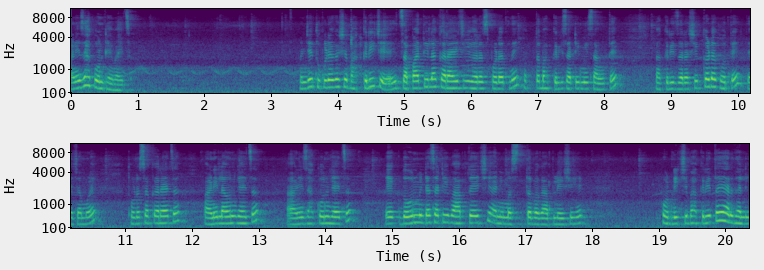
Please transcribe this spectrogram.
आणि झाकून ठेवायचं. म्हणजे तुकडे कसे भाकरीचे हे चपातीला करायची गरज पडत नाही. फक्त भाकरीसाठी मी सांगते. भाकरी जराशी कडक होते त्याच्यामुळे थोडंसं करायचं पाणी लावून घ्यायचं आणि झाकून घ्यायचं. एक दोन मिनटासाठी वाफ द्यायची आणि मस्त बघा आपली अशी हे फोडणीची भाकरी तयार झाली.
